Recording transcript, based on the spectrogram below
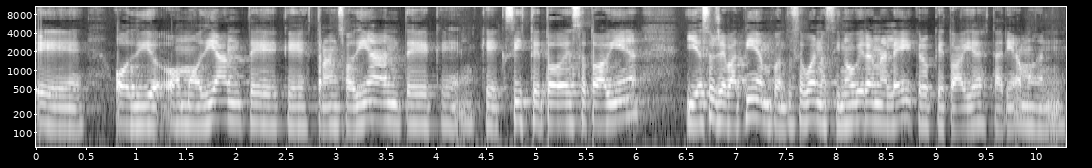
eh, odio, homodiante, que es transodiante, que, que existe todo eso todavía y eso lleva tiempo. Entonces, bueno, si no hubiera una ley, creo que todavía estaríamos en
